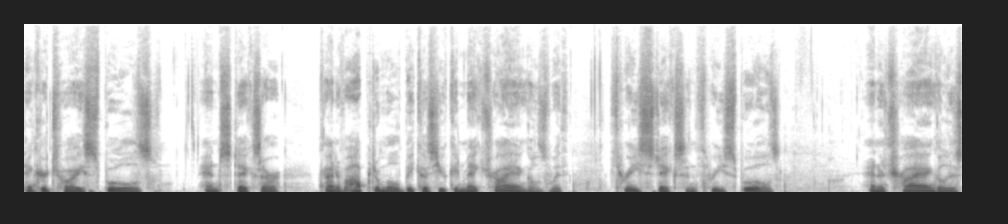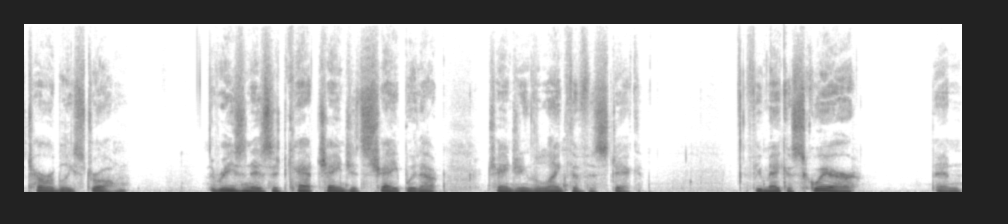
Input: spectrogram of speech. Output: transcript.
Tinker Toy spools and sticks are kind of optimal because you can make triangles with three sticks and three spools, and a triangle is terribly strong. The reason is it can't change its shape without changing the length of the stick. If you make a square, then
